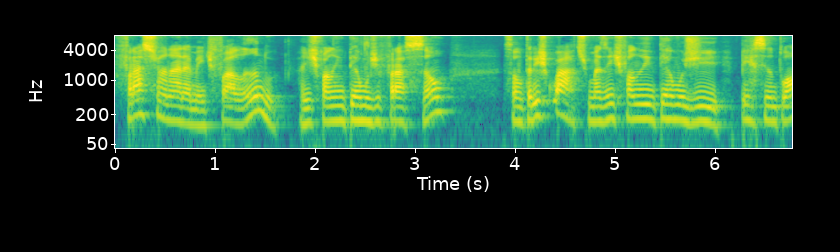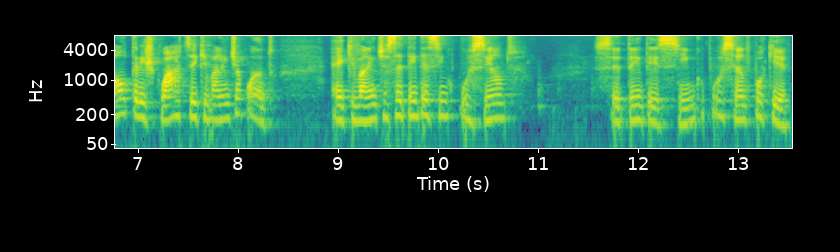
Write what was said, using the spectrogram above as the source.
fracionariamente falando, a gente fala em termos de fração, são 3 quartos, mas a gente falando em termos de percentual, 3 quartos é equivalente a quanto? É equivalente a 75%. 75%, porque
